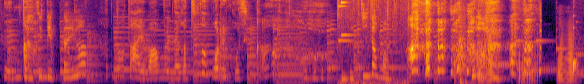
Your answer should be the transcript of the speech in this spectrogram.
진짜 아시겠어요? 한 여자의 마음을 내가 찢어버릴 것인가? 진짜 찢어버려.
